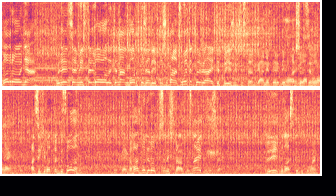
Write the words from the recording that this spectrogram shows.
Доброго дня! Поліція міста Львова, лейтенант Моркуж Андрій. Прошу пана, чому ви так перебігаєте проїжджу частину? я не перебігаю, А що я це? помаленьку. А це хіба так дозволено? Так. На вас буде виписаний штраф, ви знаєте за це? Придіть, будь ласка, документи.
